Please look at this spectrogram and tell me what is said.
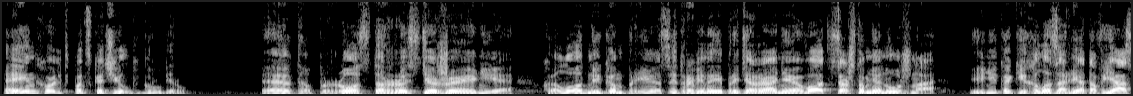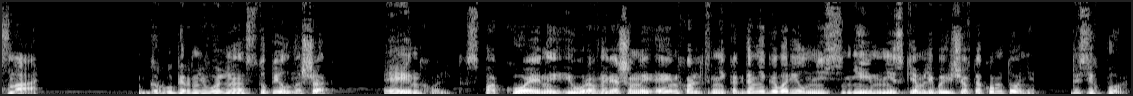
Эйнхольд подскочил к Груберу. «Это просто растяжение! Холодный компресс и травяные притирания — вот все, что мне нужно! И никаких лазаретов, ясно?» Грубер невольно отступил на шаг. Эйнхольд, спокойный и уравновешенный Эйнхольд, никогда не говорил ни с ним, ни с кем-либо еще в таком тоне. До сих пор.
